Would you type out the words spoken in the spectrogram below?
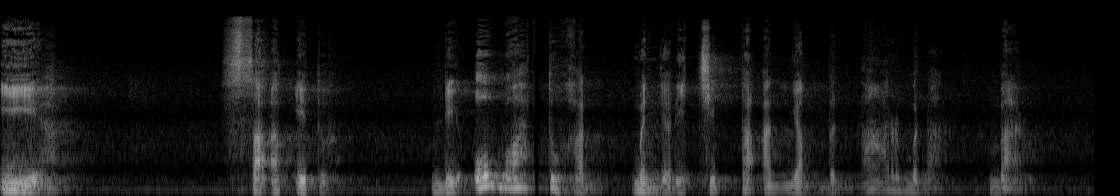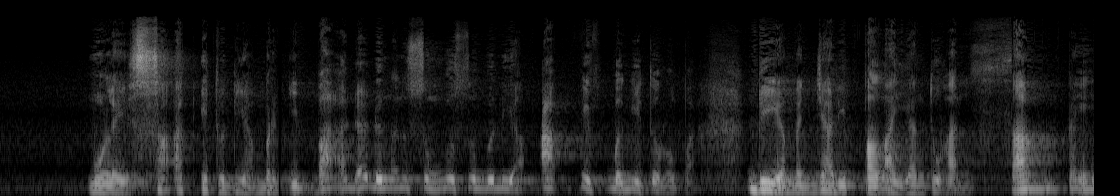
Iya, saat itu diubah Tuhan menjadi ciptaan yang benar-benar baru. Mulai saat itu dia beribadah dengan sungguh-sungguh dia aktif begitu rupa. Dia menjadi pelayan Tuhan sampai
